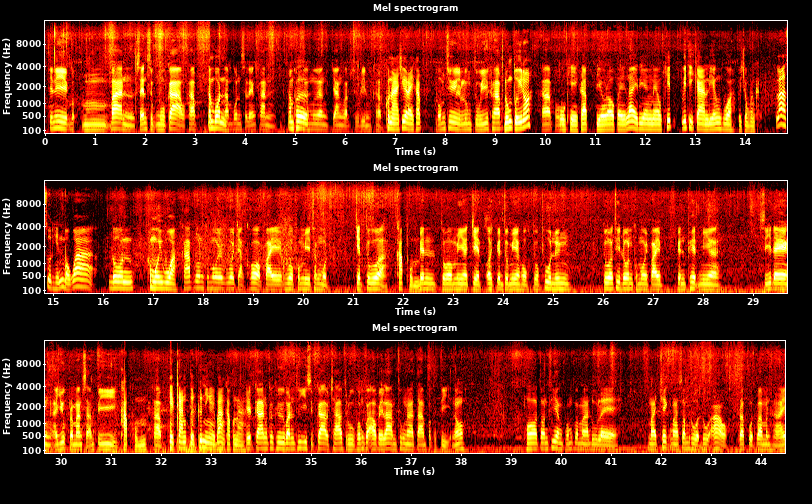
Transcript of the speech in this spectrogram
ที่นี่อืมบ้านแสนสุขหมู่เก้าครับตำบลตำบลแสลงพันธุ์อำเภอเมืองจังหวัดสุรินทร์ครับคุณนาชื่ออะไรครับ ผมชื่อลุงตุ๋ยครับ ลุงตุ๋ยเนาะครับผมโอเคครับ เดี๋ยวเราไปไล่เรียงแนวคิดวิธีการเลี้ยงวัวไปชมกันครับล่าสุดเห็นบอกว่า โดนขโมยวัวครับโดนขโมยวัวจากคอกไปวัวผมมีทั้งหมดเจ็ดตัว ครับผมเป็นตัวเมียเจ็ดโอ้ยเป็นตัวเมียหกตัวผู้หนึ่งตัวที่โดนขโมยไปเป็นเพศเมีย สีแดงอายุประมาณ 3 ปีครับผมครับ เหตุการณ์เกิดขึ้นยังไงบ้างครับคุณนาเหตุการณ์ก็คือวันที่ 29 เช้าตรู่ผมก็เอาไปล่ามทุ่งนาตามปกติเนาะพอตอนเที่ยงผมก็มาดูแล มาเช็คมาสำรวจดูอ้าว ปรากฏว่ามันหาย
